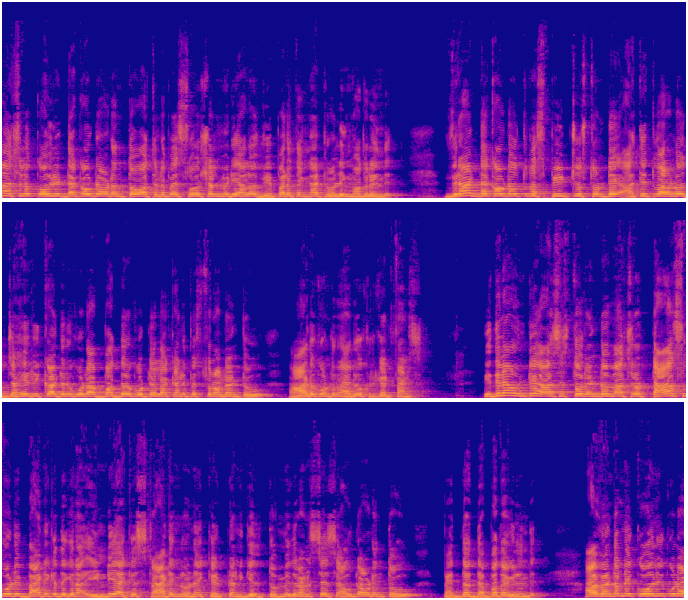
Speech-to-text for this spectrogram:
మ్యాచ్లో కోహ్లీ డకౌట్ అవడంతో అతడిపై సోషల్ మీడియాలో విపరీతంగా ట్రోలింగ్ మొదలైంది. విరాట్ డకౌట్ అవుతున్న స్పీడ్ చూస్తుంటే అతి త్వరలో జహీర్ రికార్డును కూడా బద్దలు కొట్టేలా కనిపిస్తున్నాడంటూ ఆడుకుంటున్నారు క్రికెట్ ఫ్యాన్స్. ఇదిలా ఉంటే ఆశిస్తో రెండో మ్యాచ్లో టాస్ ఓడి బ్యాటింగ్కి దిగిన ఇండియాకి స్టార్టింగ్లోనే కెప్టెన్ గిల్ తొమ్మిది రన్స్ చేసి అవుట్ అవడంతో పెద్ద దెబ్బ తగిలింది. ఆ వెంటనే కోహ్లీ కూడా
